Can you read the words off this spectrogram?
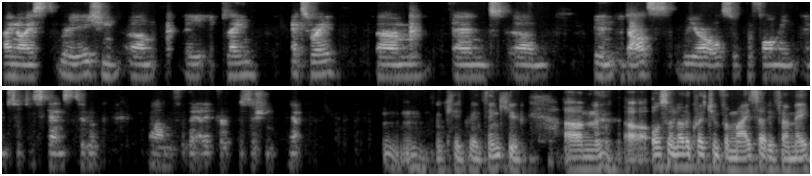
ionized radiation, um, a, a, plain X-ray. Um, and um, in adults, we are also performing MCT scans to look for the electrode position. Yeah. Mm-hmm. Okay, great. Thank you. Um, uh, also, another question from my side, if I may.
